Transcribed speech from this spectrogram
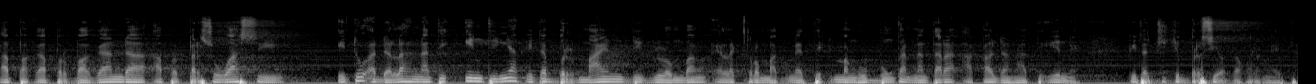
apakah propaganda, apa persuasi itu adalah nanti intinya kita bermain di gelombang elektromagnetik menghubungkan antara akal dan hati ini. Kita cuci bersih otak orang itu.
